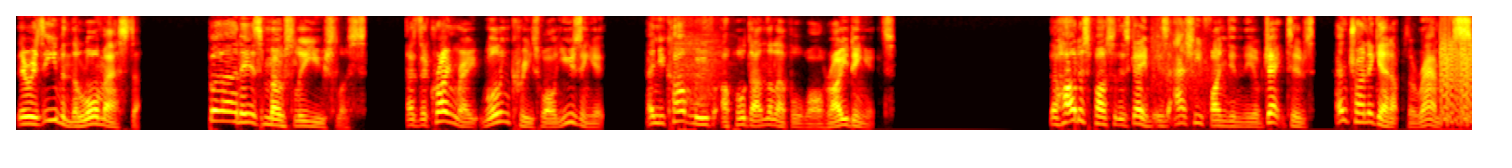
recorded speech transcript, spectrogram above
There is even the Lawmaster, but it's mostly useless, as the crime rate will increase while using it, and you can't move up or down the level while riding it. The hardest part of this game is actually finding the objectives and trying to get up the ramps.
